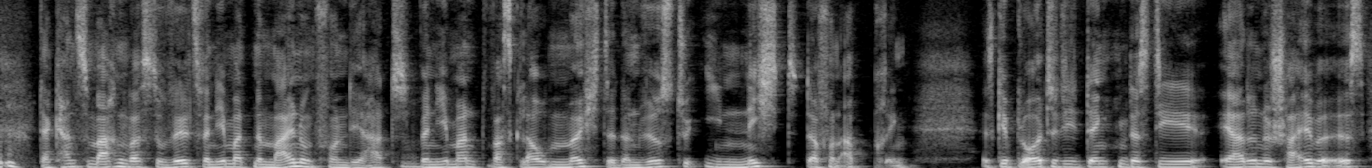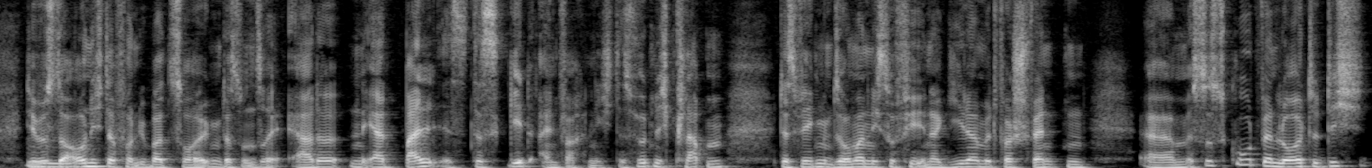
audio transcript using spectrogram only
da kannst du machen, was du willst. Wenn jemand eine Meinung von dir hat, wenn jemand was glauben möchte, dann wirst du ihn nicht davon abbringen. Es gibt Leute, die denken, dass die Erde eine Scheibe ist. Die wirst du mhm. auch nicht davon überzeugen, dass unsere Erde ein Erdball ist. Das geht einfach nicht. Das wird nicht klappen. Deswegen soll man nicht so viel Energie damit verschwenden. Ähm, es ist gut, wenn Leute dich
